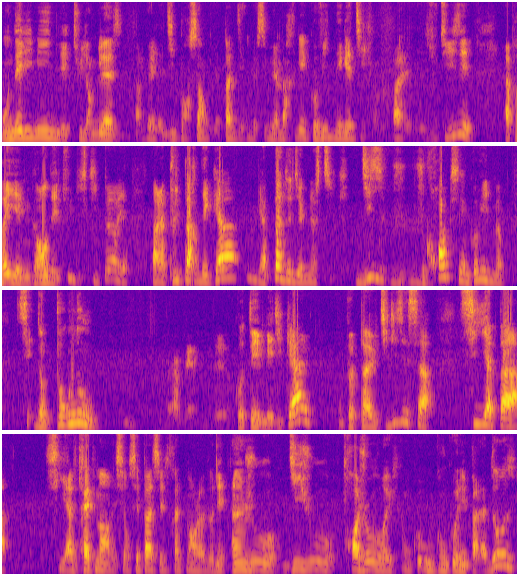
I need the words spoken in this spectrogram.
on élimine l'étude anglaise, il y a 10%, il n'y a pas de diagnostic, il y a marqué Covid négatif, on ne peut pas les utiliser. Après, il y a une grande étude de Skipper, dans la plupart des cas, il n'y a pas de diagnostic. Ils disent, je, crois que c'est un Covid. donc pour nous, côté médical, on ne peut pas utiliser ça. S'il n'y a pas s'il y a le traitement, et si on ne sait pas si le traitement l'a donné un jour, dix jours, trois jours, ou qu'on ne connaît pas la dose,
